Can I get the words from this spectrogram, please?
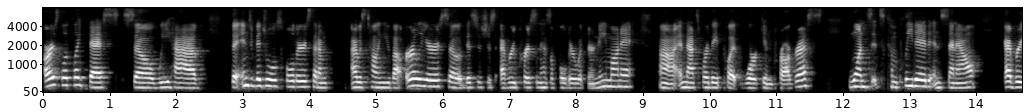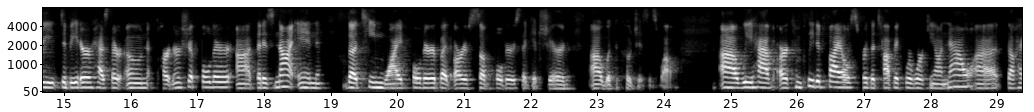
ours look like this. So we have the individuals folders that I'm I was telling you about earlier. So this is just every person has a folder with their name on it. Uh, and that's where they put work in progress. Once it's completed and sent out, every debater has their own partnership folder uh, that is not in the team wide folder, but are subfolders that get shared uh, with the coaches as well. Uh, we have our completed files for the topic we're working on now. Uh, the,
